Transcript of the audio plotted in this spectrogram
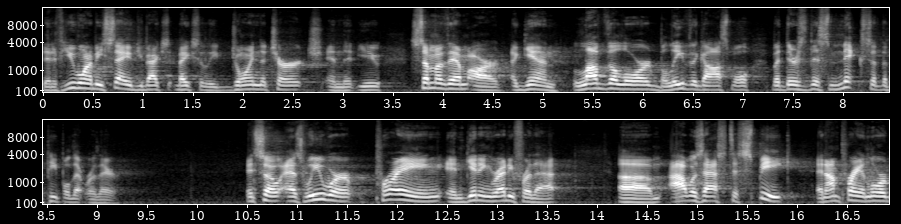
That if you want to be saved, you basically join the church, and that you, some of them are, again, love the Lord, believe the gospel, but there's this mix of the people that were there. And so as we were praying and getting ready for that, um, I was asked to speak, and I'm praying, Lord,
